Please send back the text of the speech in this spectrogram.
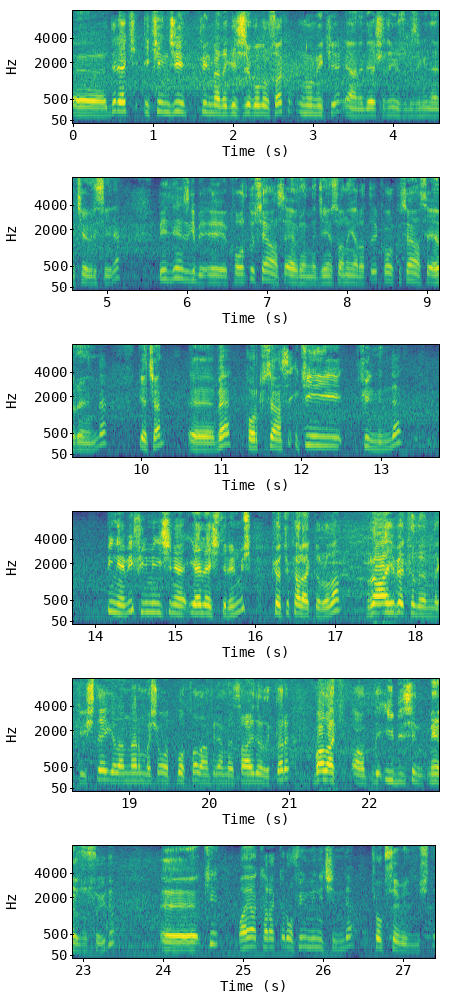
Ee, direkt ikinci filme de geçecek olursak Nun 2 yani Dehşetin Yüzü bizimkilerin çevirisiyle. Bildiğiniz gibi e, korku seansı evreninde James Wan'ın yarattığı korku seansı evreninde geçen e, ve korku seansı 2 filminde bir nevi filmin içine yerleştirilmiş kötü karakter olan rahibe kılığındaki işte yılanların başı otbok falan filan da saydırdıkları Valak adlı iblisin mevzusuydu. Ee, ki bayağı karakter o filmin içinde çok sevilmişti.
